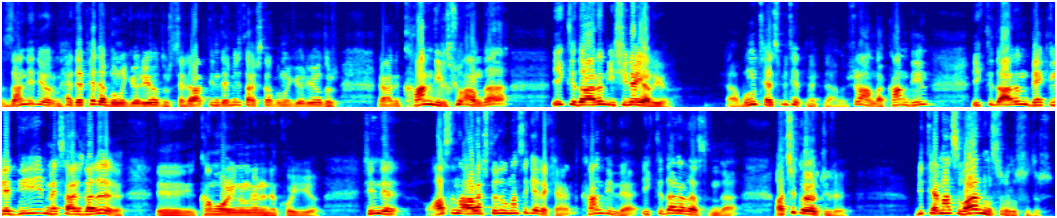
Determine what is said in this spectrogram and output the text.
zannediyorum HDP de bunu görüyordur. Selahattin Demirtaş da bunu görüyordur. Yani Kandil şu anda iktidarın işine yarıyor. Ya bunu tespit etmek lazım. Şu anda Kandil iktidarın beklediği mesajları e, kamuoyunun önüne koyuyor. Şimdi aslında araştırılması gereken Kandil'le iktidar arasında açık örtülü bir temas var mı sorusudur.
